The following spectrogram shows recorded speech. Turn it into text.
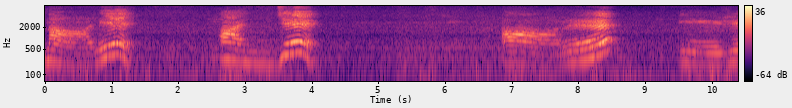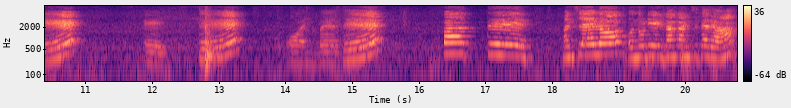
നാല് അഞ്ച് ആറ് ഏഴ് എട്ട് ഒൻപത് മനസ്സിലായല്ലോ? ഒന്നുകൂടി എഴുതാൻ കാണിച്ചു തരാം.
